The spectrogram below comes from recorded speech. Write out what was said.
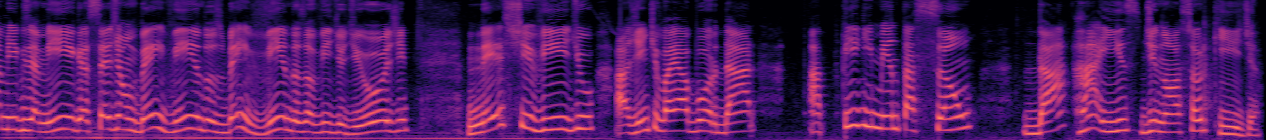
Olá, amigos e amigas, sejam bem-vindos, bem-vindas ao vídeo de hoje. Neste vídeo, a gente vai abordar a pigmentação da raiz de nossa orquídea.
